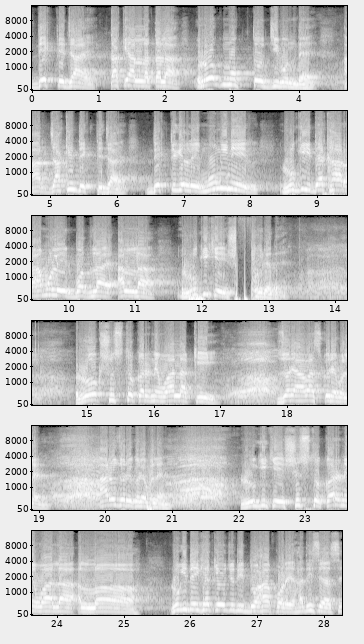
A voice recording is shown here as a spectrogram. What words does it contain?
দেখতে যায় তাকে আল্লাহ তালা রোগমুক্ত জীবন দেয়। আর যাকে দেখতে যায়, দেখতে গেলে মুমিনের রুগী দেখার আমলের বদলায় আল্লাহ রুগীকে সুস্থ করে দেয়। রোগ সুস্থ করনে ওয়ালা কে? জোরে আওয়াজ করে বলেন। আরও জোরে করে বলেন। রুগীকে সুস্থ করনে ওয়ালা আল্লাহ। রুগী দেখা কেউ যদি দোয়া পড়ে, হাদিসে আছে,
